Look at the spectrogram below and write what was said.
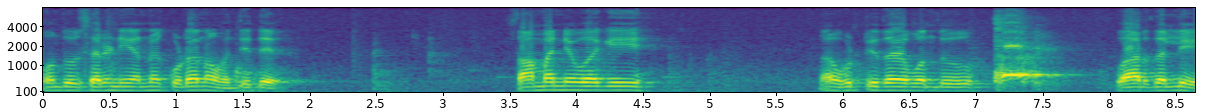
ಒಂದು ಸರಣಿಯನ್ನು ಕೂಡ ನಾವು ಹೊಂದಿದ್ದೇವೆ. ಸಾಮಾನ್ಯವಾಗಿ ನಾವು ಹುಟ್ಟಿದ ಒಂದು ವಾರದಲ್ಲಿ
